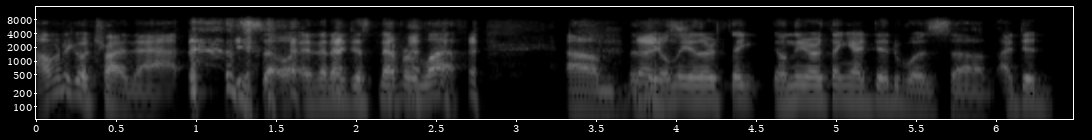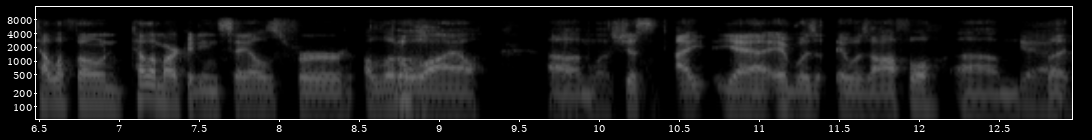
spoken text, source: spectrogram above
i'm gonna go try that. So and then i just never left um, the- the only other thing, the only other thing I did was uh, I did telephone telemarketing sales for a little Oh, while. Um, bless you. just I yeah, it was it was awful. Um, Yeah. but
